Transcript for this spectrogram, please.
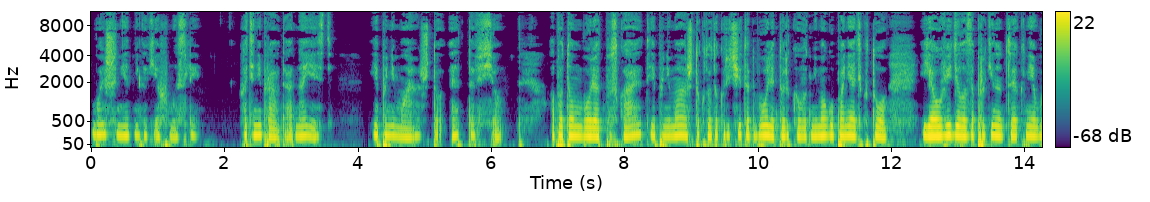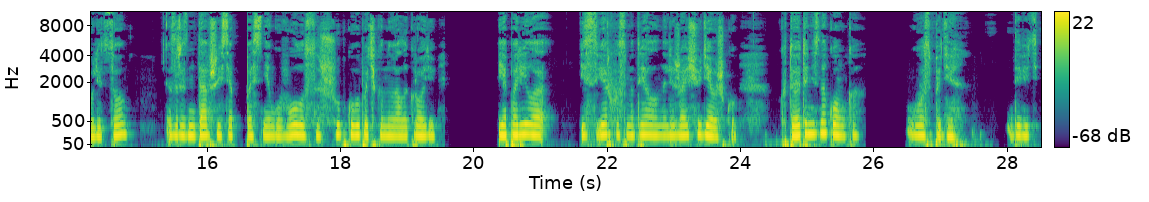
Больше нет никаких мыслей. Хотя неправда, одна есть. Я понимаю, что это все. А потом боль отпускает. Я понимаю, что кто-то кричит от боли, только вот не могу понять, кто. Я увидела запрокинутое к небу лицо, разметавшиеся по снегу волосы, шубку, выпачканную алой кровью. Я парила и сверху смотрела на лежащую девушку. Кто эта незнакомка? Господи, да ведь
